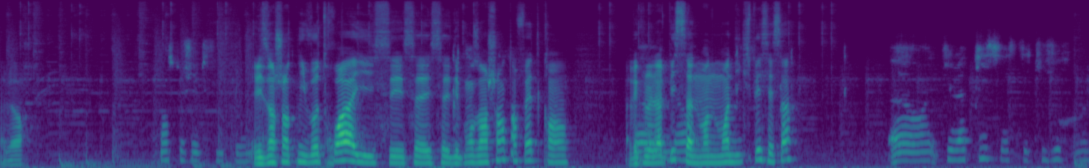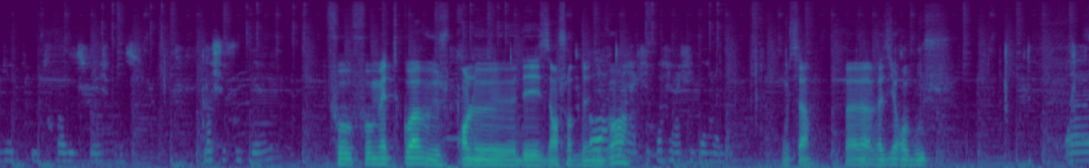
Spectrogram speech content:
Alors? Je pense que je vais te flipper. Et les enchantes niveau 3, il- c'est des bons enchantes en fait quand... Avec le Euh, lapis, non. ça demande moins d'XP, c'est ça? Euh, ouais, que la piste, c'était toujours 1, 2 ou 3 d'XP, je pense. Moi, je suis full. Faut, faut mettre quoi? Je prends le des enchantes de oh, niveau attends, 1. il y a un creeper, il y a un creeper là-bas. Où ça? Bah, Vas-y, rebouche. Euh,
